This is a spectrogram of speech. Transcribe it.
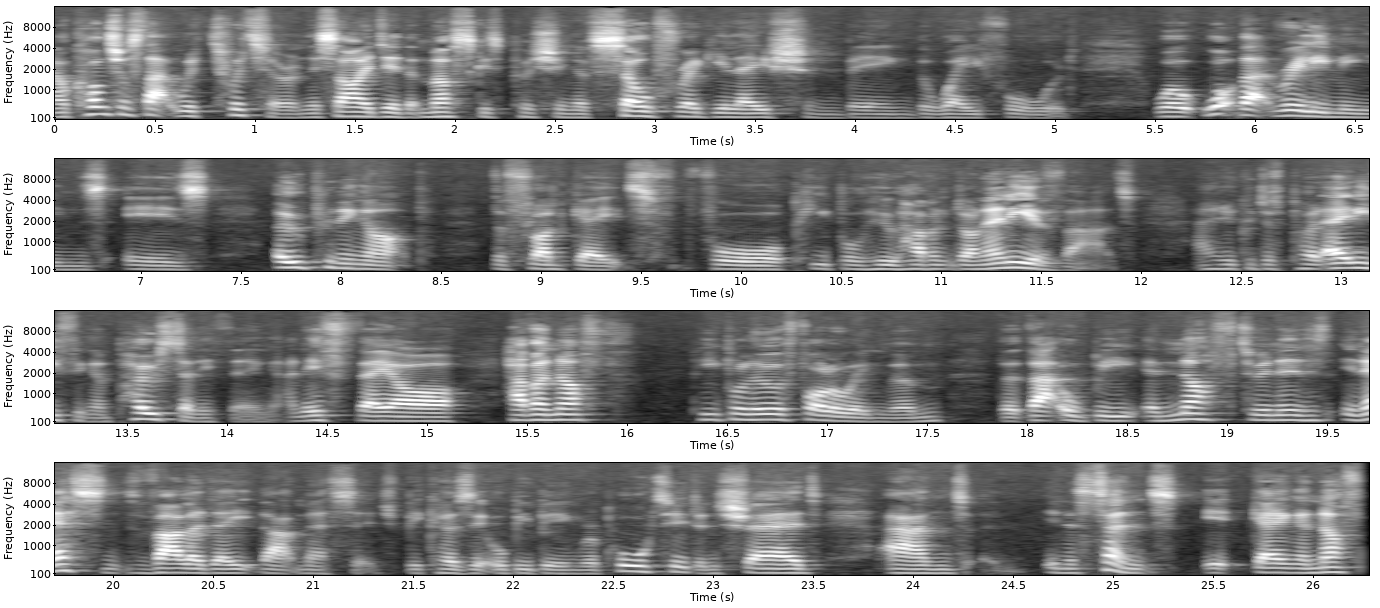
Now, contrast that with Twitter and this idea that Musk is pushing of self regulation being the way forward. Well, what that really means is opening up the floodgates for people who haven't done any of that and who could just put anything and post anything. And if they are have enough people who are following them, that that will be enough to, in, in essence, validate that message because it will be being reported and shared, and in a sense, it getting enough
